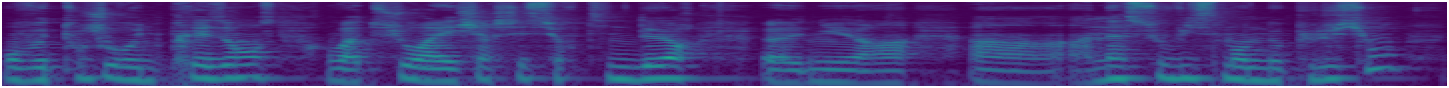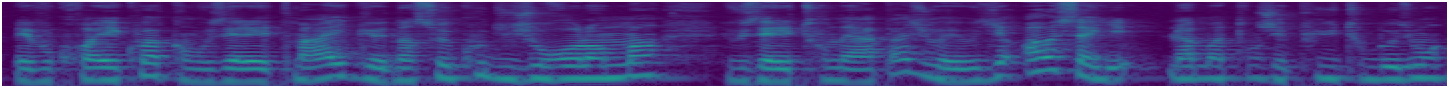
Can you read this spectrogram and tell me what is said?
on veut toujours une présence, on va toujours aller chercher sur Tinder euh, un, assouvissement de nos pulsions. Mais vous croyez quoi quand vous allez être marié que d'un seul coup, du jour au lendemain, vous allez tourner la page, vous allez vous dire, oh ça y est, là maintenant j'ai plus du tout besoin.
